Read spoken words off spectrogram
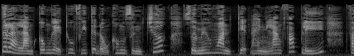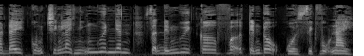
tức là làm công nghệ thu phí tự động không dừng trước rồi mới hoàn thiện hành lang pháp lý và đây cũng chính là những nguyên nhân dẫn đến nguy cơ vỡ tiến độ của dịch vụ này.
